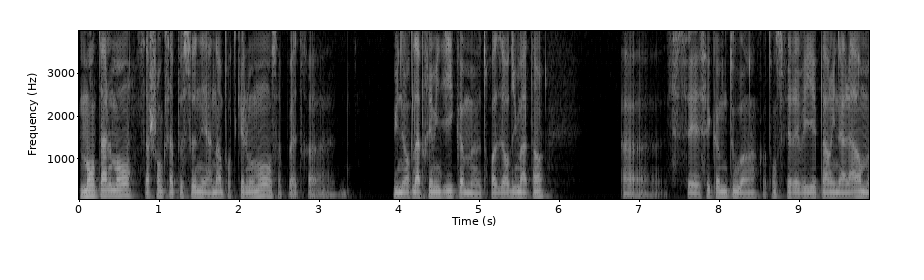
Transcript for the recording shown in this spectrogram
mentalement, sachant que ça peut sonner à n'importe quel moment, ça peut être euh, une heure de l'après-midi comme euh, trois heures du matin. C'est comme tout. hein. Quand on se fait réveiller par une alarme,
